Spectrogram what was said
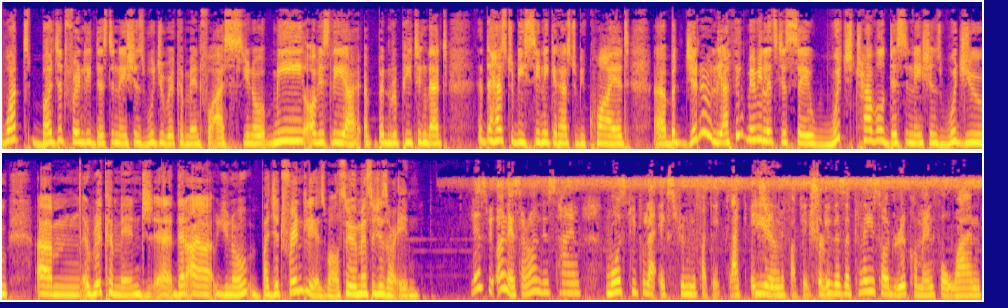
what budget-friendly destinations would you recommend for us? You know, me obviously I, I've been repeating that it has to be scenic, it has to be quiet, uh, but generally, I think maybe let's just say which travel destinations would you um, recommend uh, that are you know budget-friendly as well? So your messages are in. Let's be honest, around this time, most people are extremely fatigued, like extremely Yeah, fatigued. So if there's a place I would recommend for one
